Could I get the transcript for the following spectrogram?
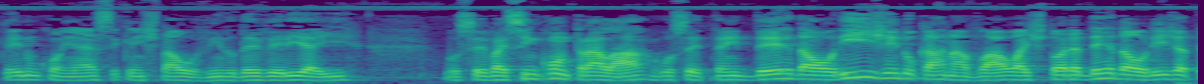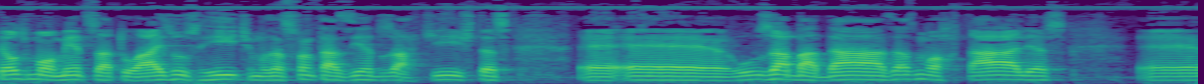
quem não conhece, quem está ouvindo, deveria ir. Você vai se encontrar lá. Você tem desde a origem do carnaval, a história desde a origem até os momentos atuais, os ritmos, as fantasias dos artistas, é, é, os abadás, as mortalhas. É,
